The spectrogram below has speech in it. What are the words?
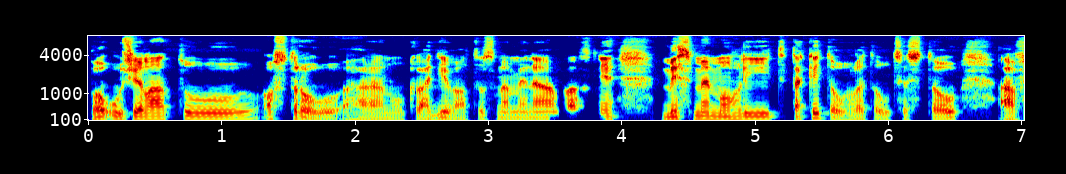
použila tu ostrou hranu kladiva. To znamená vlastně, my jsme mohli jít taky touhletou cestou a v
